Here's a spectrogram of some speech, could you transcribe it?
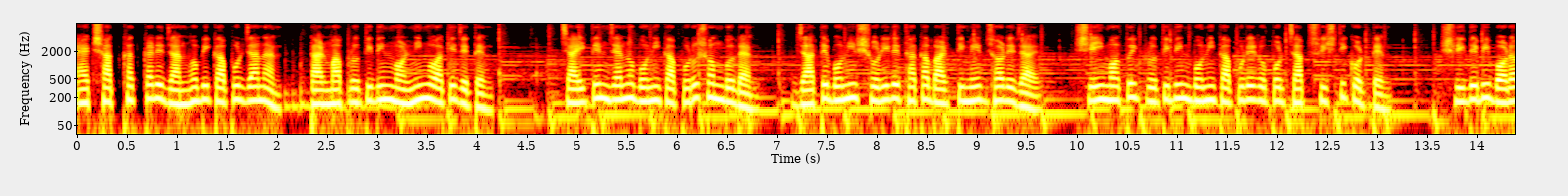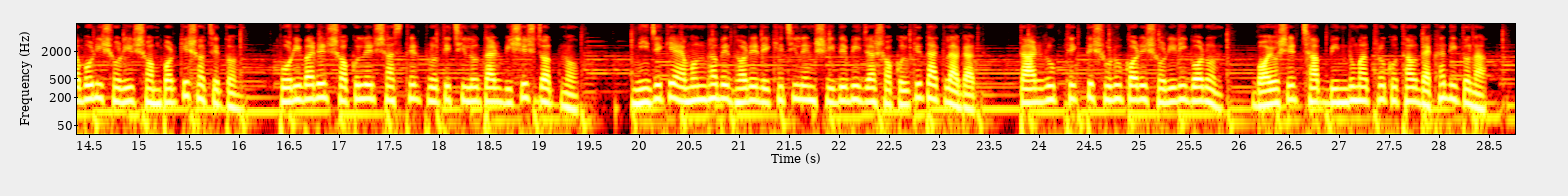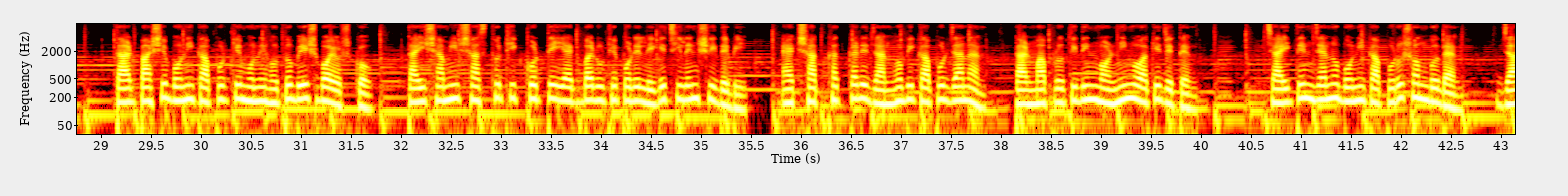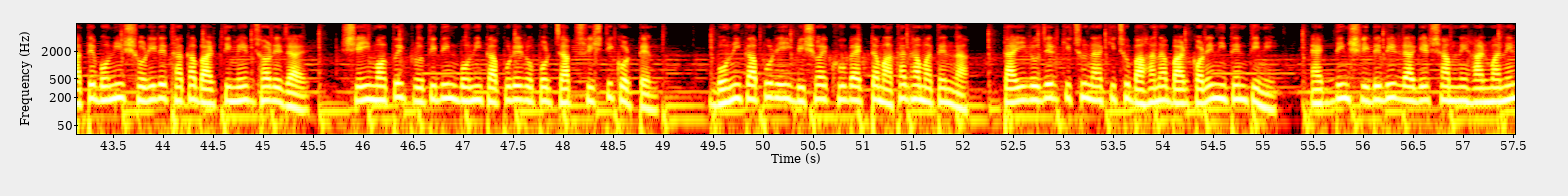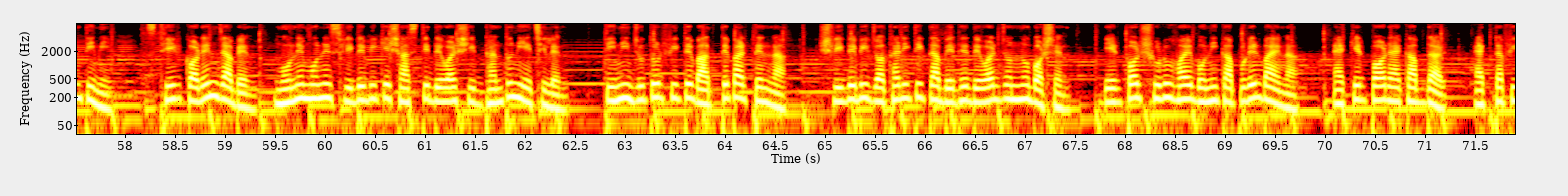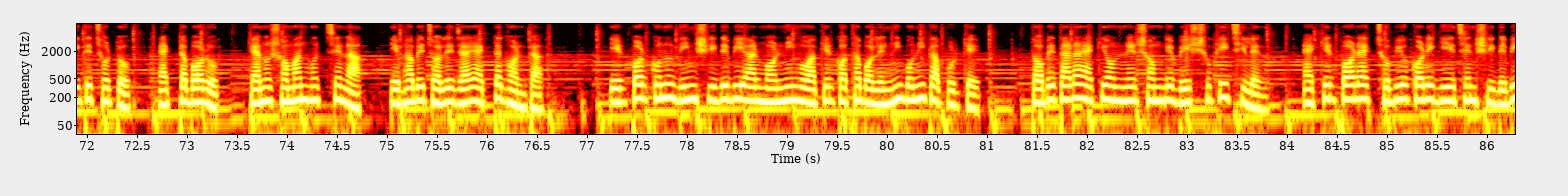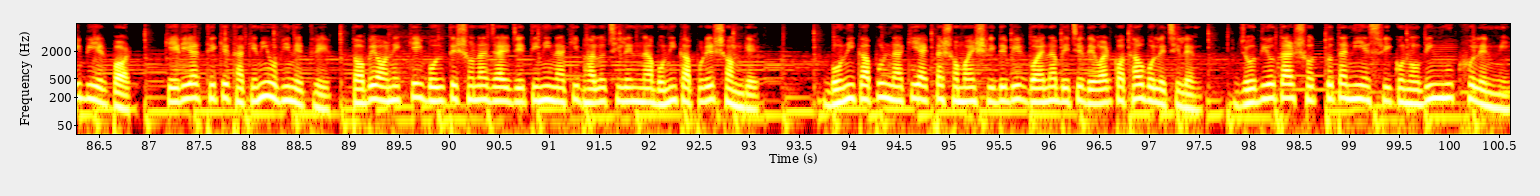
এক সাক্ষাৎকারে জাহ্নবী কাপুর জানান, তার মা প্রতিদিন মর্নিং ওয়াকে যেতেন। চাইতেন যেন বনি কাপুরও সঙ্গ দেন, যাতে বনির শরীরে থাকা বাড়তি মেদ ঝরে যায়। সেই মতোই প্রতিদিন বনি কাপুরের ওপর চাপ সৃষ্টি করতেন। শ্রীদেবী বরাবরই শরীর সম্পর্কে সচেতন। পরিবারের সকলের স্বাস্থ্যের প্রতি ছিল তার বিশেষ যত্ন। নিজেকে এমনভাবে ধরে রেখেছিলেন শ্রীদেবী যা সকলকে তাক লাগাত। তার রূপ থেকে শুরু করে শরীরই গড়ন, বয়সের ছাপ বিন্দুমাত্র কোথাও দেখা দিত না। তার পাশে বনি কাপুরকে মনে হতো বেশ বয়স্ক, তাই স্বামীর স্বাস্থ্য ঠিক করতেই একবার উঠে পড়ে লেগেছিলেন শ্রীদেবী। এক সাক্ষাৎকারে জাহ্নবী কাপুর জানান, তার মা প্রতিদিন মর্নিং ওয়াকে যেতেন। চাইতেন যেন বনি কাপুরও সঙ্গ দেন, যাতে বনির শরীরে থাকা বাড়তি মেদ ঝরে যায়। সেই মতোই প্রতিদিন বনি কাপুরের ওপর চাপ সৃষ্টি করতেন। বনি কাপুর এই বিষয়ে খুব একটা মাথা ঘামাতেন না, তাই রোজের কিছু না কিছু বাহানা বার করে নিতেন তিনি। একদিন শ্রীদেবীর রাগের সামনে হার মানেন তিনি। স্থির করেন যাবেন। মনে মনে শ্রীদেবীকে শাস্তি দেওয়ার সিদ্ধান্ত নিয়েছিলেন। তিনি জুতোর ফিতে বাঁধতে পারতেন না। শ্রীদেবী যথারীতি তা বেঁধে দেওয়ার জন্য বসেন। এরপর শুরু হয় বনি কাপুরের বায়না। একের পর এক আবদার, একটা ফিতে ছোট, একটা বড়, কেন সমান হচ্ছে না, এভাবে চলে যায় একটা ঘণ্টা এরপর কোনো দিন শ্রীদেবী আর মর্নিং ওয়াকের কথা বলেননি বনি কাপুরকে। তবে তারা একে অন্যের সঙ্গে বেশ সুখেই ছিলেন। একের পর এক ছবিও করে গিয়েছেন শ্রীদেবী বিয়ের পর। কেরিয়ার থেকে থাকেনি অভিনেত্রীর তবে অনেককেই বলতে শোনা যায় যে তিনি নাকি ভালো ছিলেন না বনি কাপুরের সঙ্গে। বনি কাপুর নাকি একটা সময় শ্রীদেবীর গয়না বেচে দেওয়ার কথাও বলেছিলেন। যদিও তার সত্যতা নিয়ে শ্রী কোনোদিন মুখ খোলেননি।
